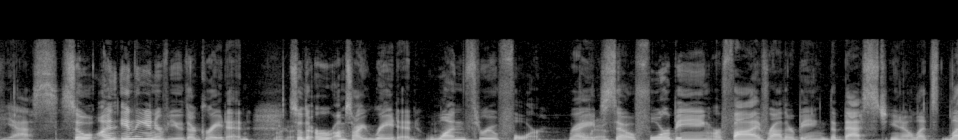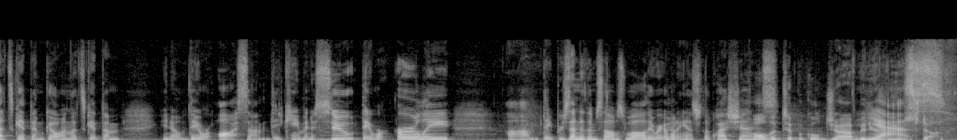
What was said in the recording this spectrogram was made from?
Yes. So on, in the interview, they're graded. Okay. So they're, or, I'm sorry, rated one through four. Right. Okay. So four being or five rather being the best. You know, let's let's get them going. Let's get them. You know, they were awesome. They came in a suit. They were early. Um, they presented themselves well. They were able to answer the questions. All the typical job interview Yes. stuff.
